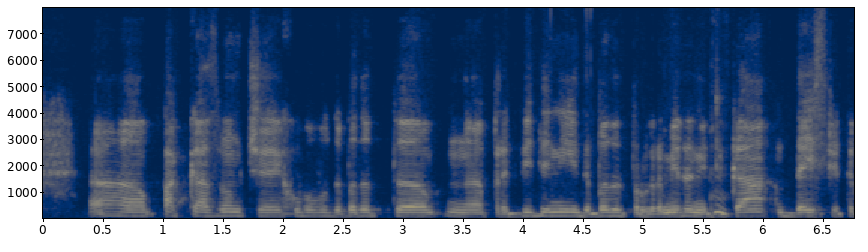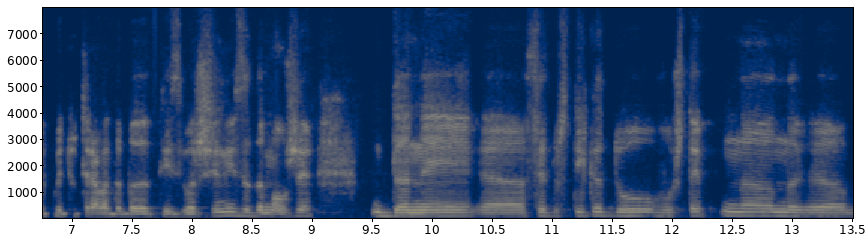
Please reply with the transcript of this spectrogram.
пак казвам, че е хубаво да бъдат предвидени и да бъдат програмирани така действията, които трябва да бъдат извършени, за да може да не се достига до въобще на, на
